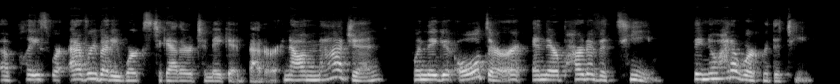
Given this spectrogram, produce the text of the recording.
a place where everybody works together to make it better. Now imagine when they get older and they're part of a team. They know how to work with a team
